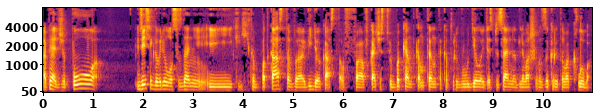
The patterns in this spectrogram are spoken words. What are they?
Опять же, по Здесь я говорил о создании и каких-то подкастов, э, видеокастов э, в качестве back-end контента, который вы делаете специально для вашего закрытого клуба.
